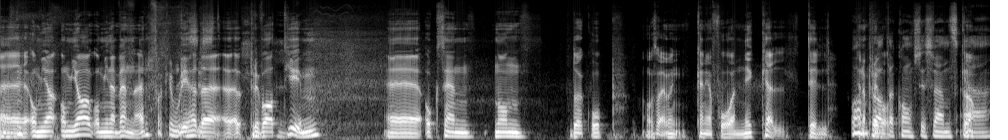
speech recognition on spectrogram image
Eh, om, jag, om jag och mina vänner, vi hade eh, privatgym eh, och sen någon dök upp och sa, "Men kan jag få en nyckel till Och han privat- pratar konstig svenska. Ja,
